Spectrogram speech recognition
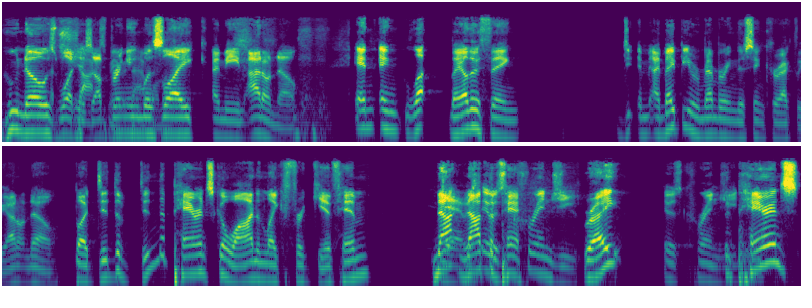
who knows That what his shocks me with upbringing was woman. like? I mean, I don't know. And and le- my other thing I might be remembering this incorrectly. I don't know, but did the didn't the parents go on and like forgive him? Not Yeah, it was- not it the was parents, cringy. right? It was cringy. The dude. parents,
